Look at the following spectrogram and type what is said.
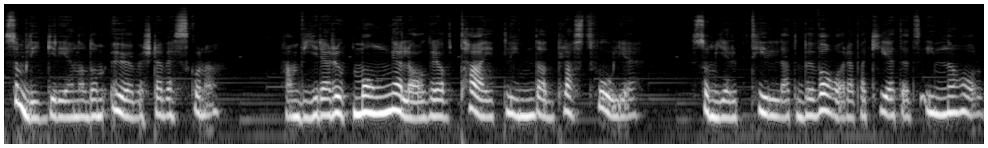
som ligger i en av de översta väskorna. Han virar upp många lager av tajt lindad plastfolie som hjälpt till att bevara paketets innehåll.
